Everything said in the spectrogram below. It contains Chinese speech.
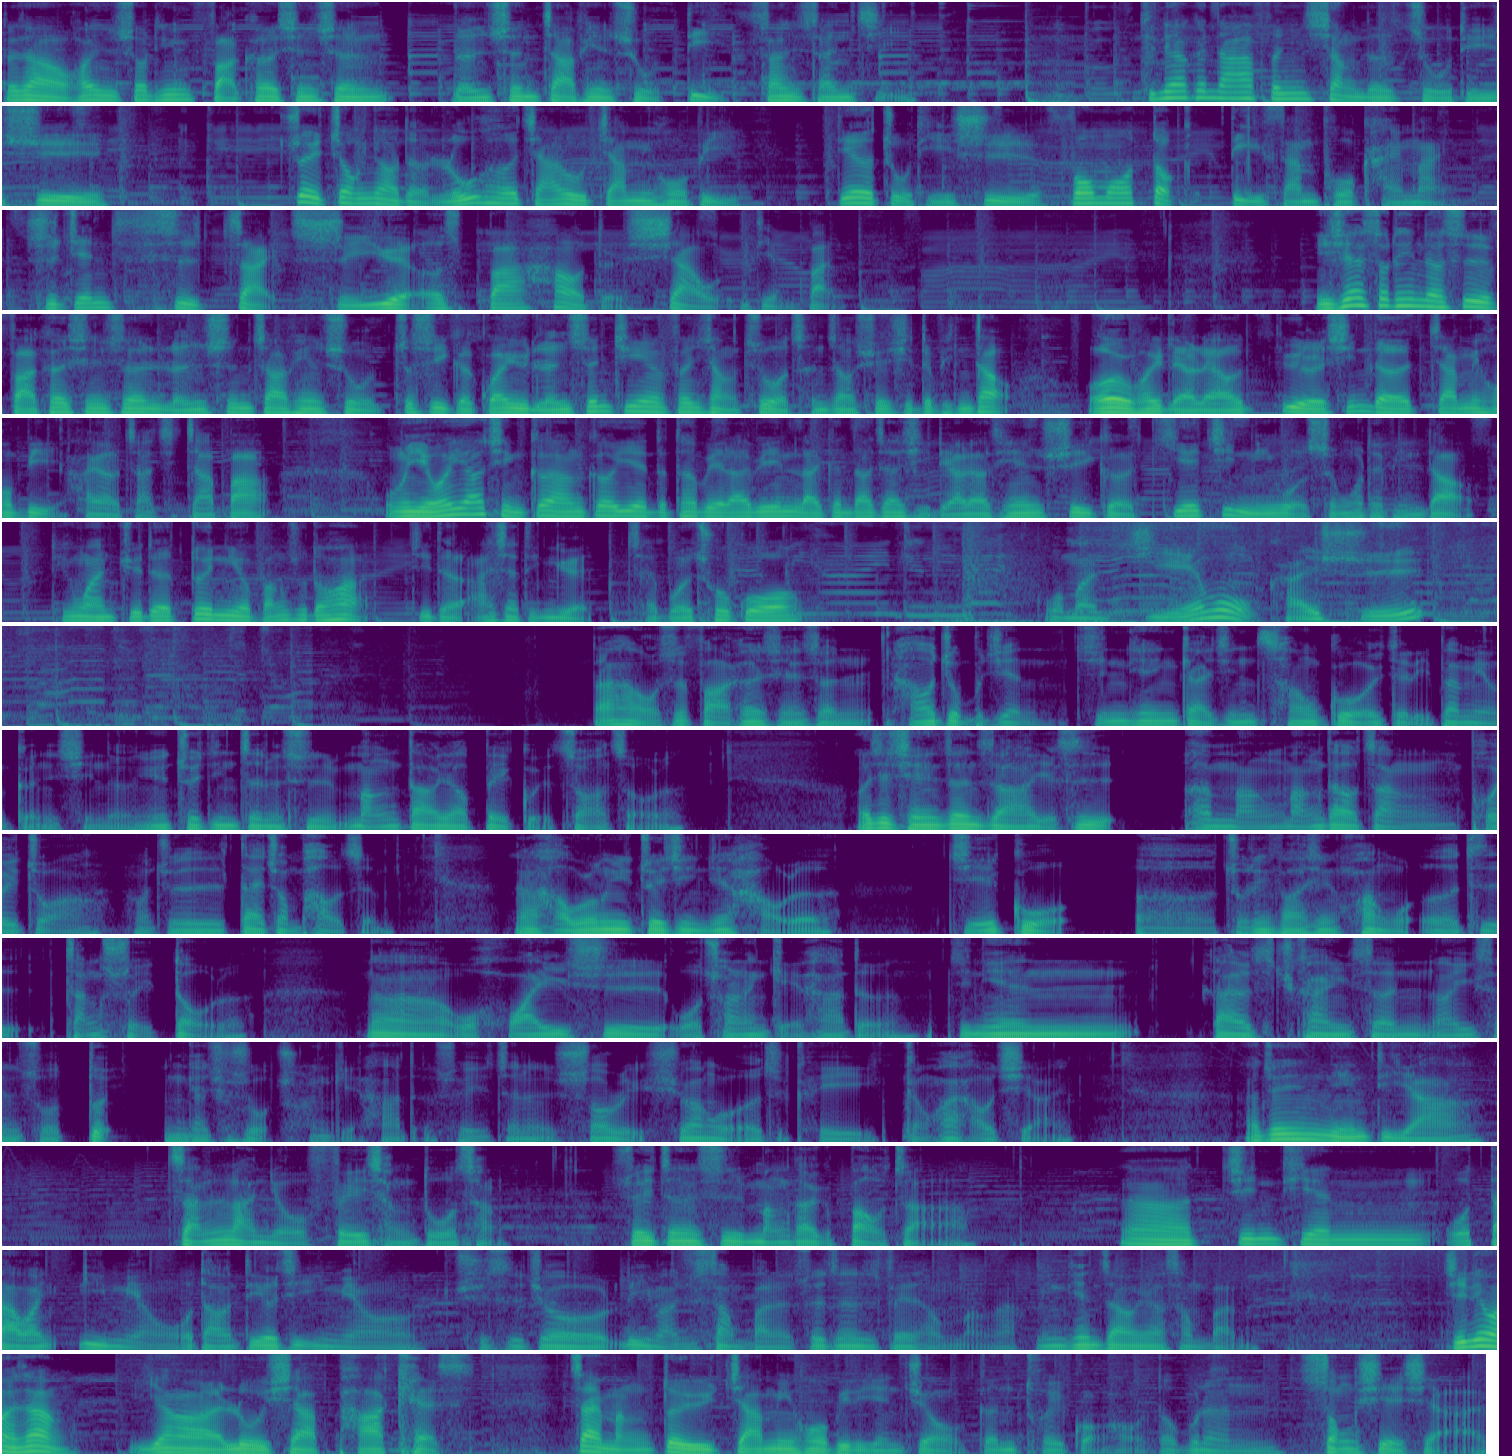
大家好，欢迎收听法克先生人生诈骗术第三十三集。今天要跟大家分享的主题是最重要的如何加入加密货币。第二个主题是 Formal Dog 第三波开卖，时间是在十一月二十八号的下午一点半。你现在收听的是法克先生人生诈骗术，这是一个关于人生经验分享、自我成长学习的频道。偶尔会聊聊育儿心得、加密货币，还有杂七杂八。我们也会邀请各行各业的特别来宾来跟大家一起聊聊天，是一个贴近你我生活的频道。听完觉得对你有帮助的话，记得按下订阅，才不会错过哦。我们节目开始。大家好，我是法克先生，好久不见。今天应该已经超过一个礼拜没有更新了，因为最近真的是忙到要被鬼抓走了。而且前一阵子啊，也是很忙，忙到长腿爪，哦，就是带状疱疹。那好不容易最近已经好了，结果呃，昨天发现换我儿子长水痘了。那我怀疑是我传染给他的。今天带儿子去看医生，那医生说对，应该就是我传染给他的。所以真的 sorry，希望我儿子可以赶快好起来。那最近年底啊，展览有非常多场。所以真的是忙到一个爆炸啊！那今天我打完疫苗，我打完第二剂疫苗，其实就立马去上班了，所以真的是非常忙啊！明天照样要上班。今天晚上一样要来录一下 podcast。再忙，对于加密货币的研究跟推广哦，都不能松懈下来。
